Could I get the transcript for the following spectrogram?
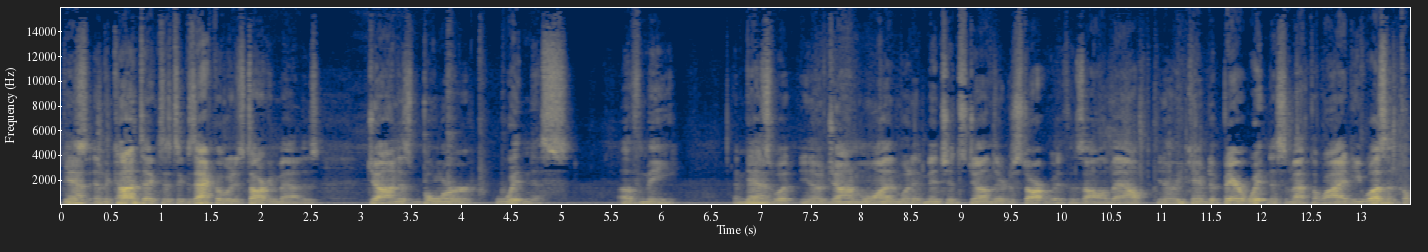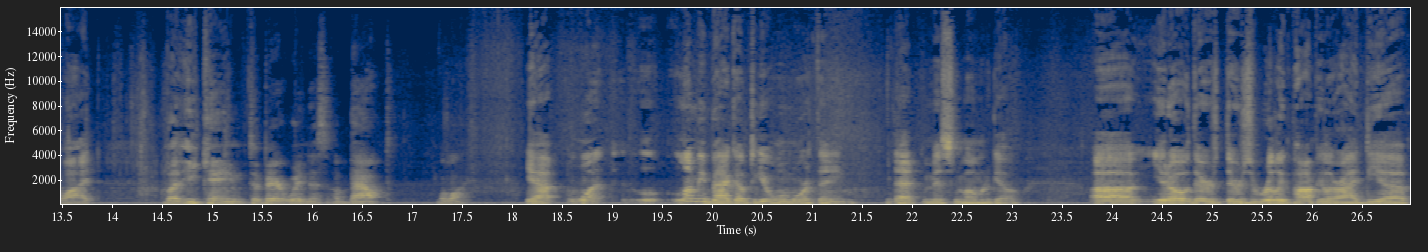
Yeah. In the context, it's exactly what he's talking about. Is John is born witness of me. And that's Yeah. what, you know, John 1, when it mentions John there to start with, is all about. You know, he came to bear witness about the light. He wasn't the light, but he came to bear witness about the light. Yeah, what? l- Let me back up to get one more thing that I missed a moment ago. Uh, you know, there's there's a really popular idea.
